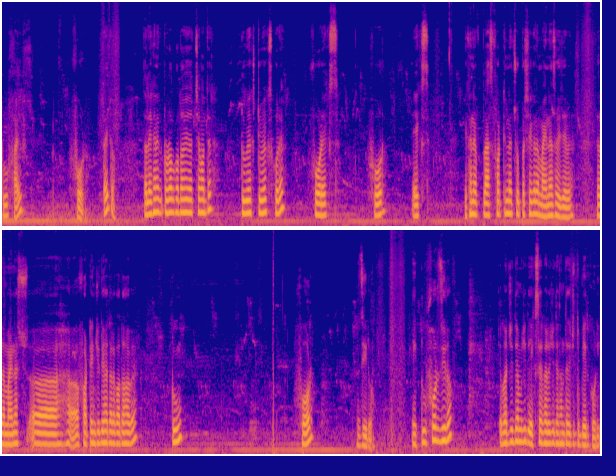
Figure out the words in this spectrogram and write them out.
two five four তাই তো? তাহলে এখানে টোটাল কত হয়ে যাচ্ছে আমাদের? টু এক্স টু এক্স করে ফোর এক্স ফোর এক্স এখানে প্লাস ফোরটিনের চৌপাশে গেলে মাইনাস হয়ে যাবে। তাহলে মাইনাস ফোরটিন যদি হয় তাহলে কত হবে? টু ফোর জিরো এই টু ফোর জিরো এবার যদি আমি যদি এক্সের ভ্যালু যদি এখান থেকে যদি বের করি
